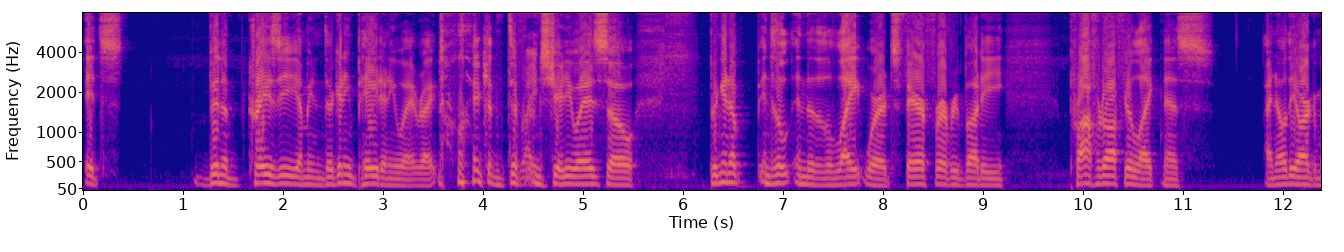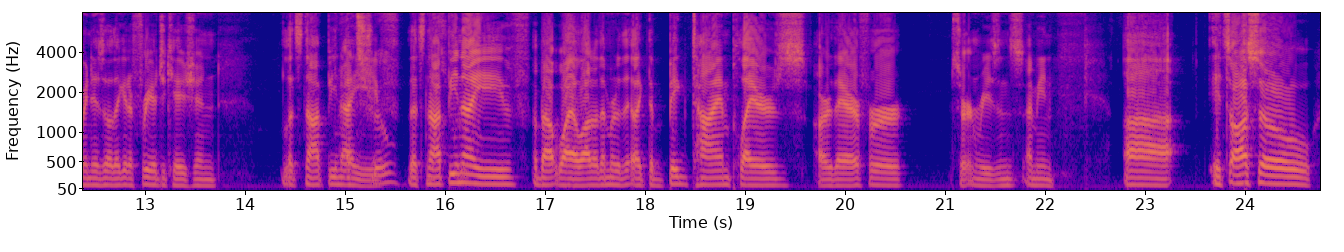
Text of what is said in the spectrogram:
It's been a crazy. I mean, they're getting paid anyway, right? like in different Right. shady ways. So bring it up into into the light where it's fair for everybody. Profit off your likeness. I know the argument is, oh, they get a free education. Let's not be That's naive. true. Let's not be naive about why a lot of them are the, like the big time players are there for certain reasons. I mean, uh, it's also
